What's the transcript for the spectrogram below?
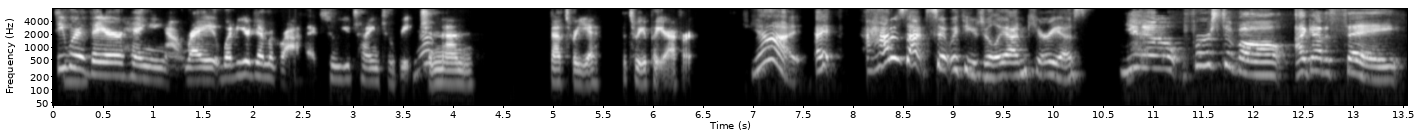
see where they're hanging out, right? What are your demographics? Who are you trying to reach? Yeah. And then that's where you that's where you put your effort. Yeah. I how does that sit with you, Julia? I'm curious. You know, first of all, I gotta say,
